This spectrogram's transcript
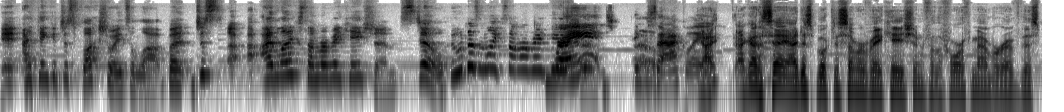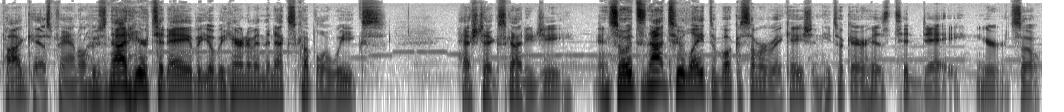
it, I think it just fluctuates a lot, but just I, I, like summer vacation still. Who doesn't like summer vacation? Right? So. Exactly. I, I got to say, I just booked a summer vacation for the fourth member of this podcast panel who's not here today, but you'll be hearing him in the next couple of weeks hashtag Scotty G. And so it's not too late to book a summer vacation. He took care of his today here. So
